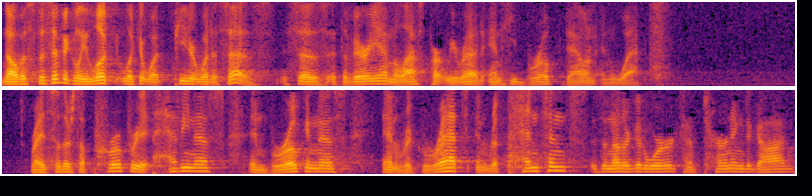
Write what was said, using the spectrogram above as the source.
No, but specifically look look at what Peter what it says. It says at the very end, the last part we read, and he broke down and wept. Right? So there's appropriate heaviness and brokenness and regret and repentance is another good word, kind of turning to God.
